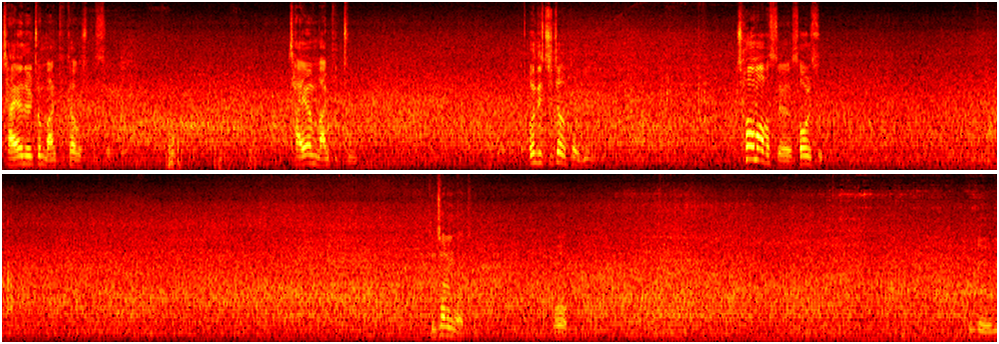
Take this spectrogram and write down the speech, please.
자연을 좀 만끽하고 싶었어요. 자연 만끽 중. 어, 근데 진짜 좋다 여기. 처음 와봤어요 서울숲. 괜찮은 것 같아요. 오. 근데 여기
